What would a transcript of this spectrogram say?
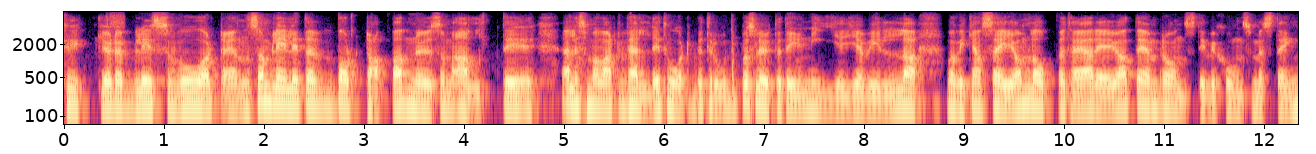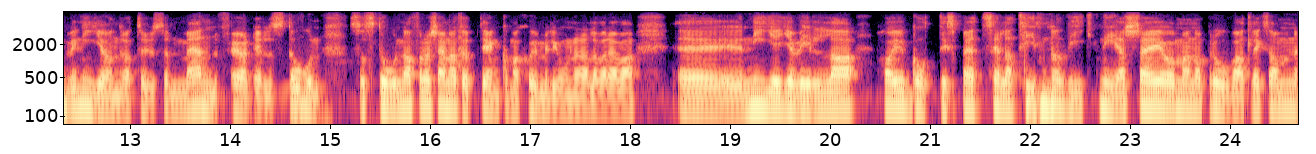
tycker det blir svårt. En som blir lite borttappad nu som alltid, eller som har varit väldigt hårt betrodd på slutet är ju nio Gevilla. Vad vi kan säga om loppet här är ju att det är en bronsdivision som är stängd vid 900 000 men fördel ston. Så stona får ha tjänat upp till 1,7 miljoner eller vad det var. Eh, nio Gevilla har ju gått i spets hela tiden och vikt ner sig och man har provat liksom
